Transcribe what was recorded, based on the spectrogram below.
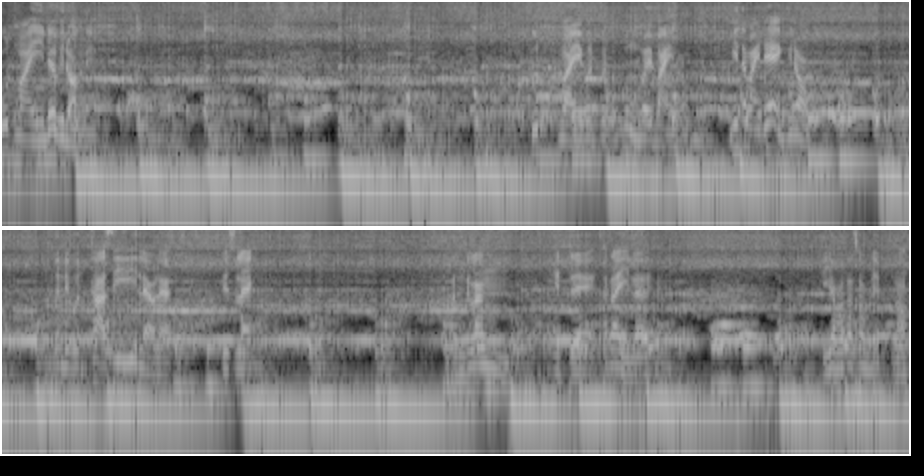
กุดใหม่เด้อพี่น้องนี่กุดใหม่เพิ่นเพิ่นมุ่งใบใหม่เนาะมีแต่ใบแดงพี่น้องตอนนี้เพิ่นทาสีแล้วแหละดิสแลกมันกำลังเฮ็ดแต่ข้าได้เลยที่ยังบ่ทันสำเร็จเนาะ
